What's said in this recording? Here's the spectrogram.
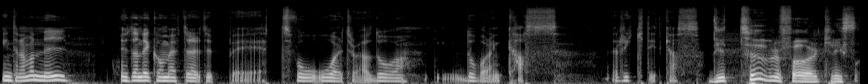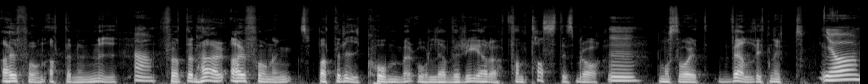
Inte när den var ny, utan det kom efter typ ett, två år tror jag. Då, då var den kass. Riktigt kass. Det är tur för Chris iPhone att den är ny. Ja. För att den här iPhonens batteri kommer att leverera fantastiskt bra. Mm. Det måste ha varit väldigt nytt. Ja,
